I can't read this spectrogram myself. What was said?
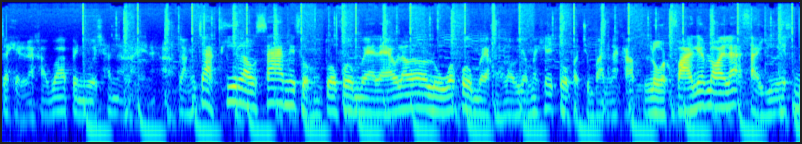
จะเห็นแล้วครับว่าเป็นเวอร์ชันอะไรนะครับหลังจากที่เราทราบในส่วนของตัวเฟิร์มแวร์แล้ว แล้วเรารู้ว่าเฟิร์มแวร์ของเรายังไม่ใช่ตัวปัจจุบันนะครับ โหลดไฟล์เรียบร้อยแล้วใส่ USB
